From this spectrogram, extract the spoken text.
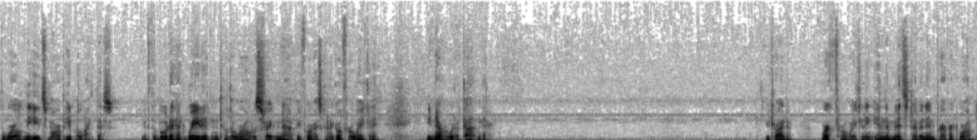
The world needs more people like this. If the Buddha had waited until the world was straightened out before he was going to go for awakening, he never would have gotten there. You try to work for awakening in the midst of an imperfect world.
